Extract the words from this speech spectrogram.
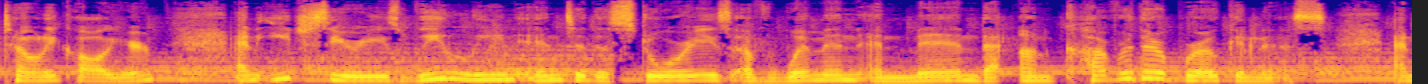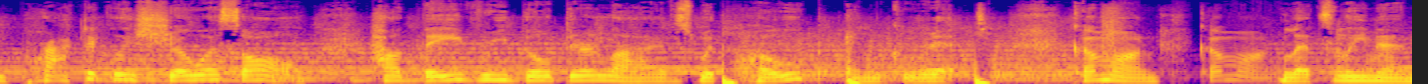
Toni Collier, and each series we lean into the stories of women and men that uncover their brokenness and practically show us all how they've rebuilt their lives with hope and grit. Come on, come on, let's lean in.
